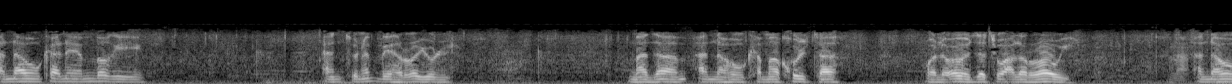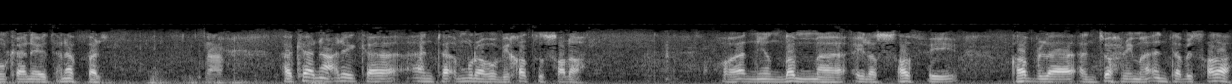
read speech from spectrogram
أنه كان ينبغي أن تنبه الرجل ما دام أنه كما قلت والعهدة على الراوي. نعم. أنه كان يتنفل. نعم. فكان عليك أن تأمره بخط الصلاة. وأن ينضم إلى الصف قبل أن تحرم أنت بالصلاة.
